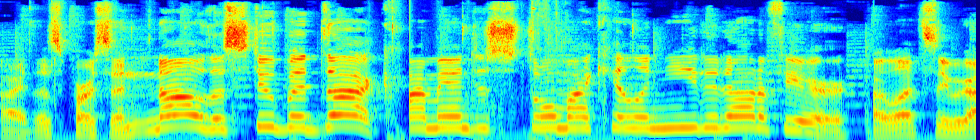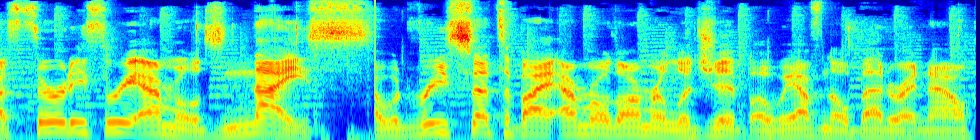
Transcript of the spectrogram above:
All right, this person. No, the stupid duck. My man just stole my kill and yeeted out of here. All right, let's see. We got 33 emeralds. Nice. I would reset to buy emerald armor legit, but we have no bed right now.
